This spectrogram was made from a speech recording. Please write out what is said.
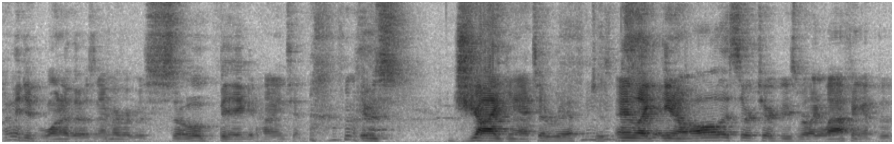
I only did one of those, and I remember it was so big at Huntington. it was gigantic. Rip, And like you know, all the surf turkeys were like laughing at the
